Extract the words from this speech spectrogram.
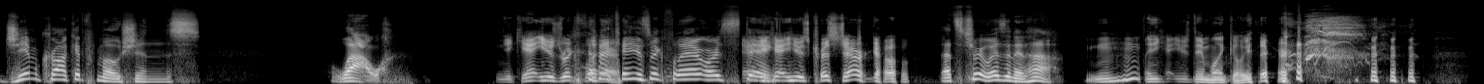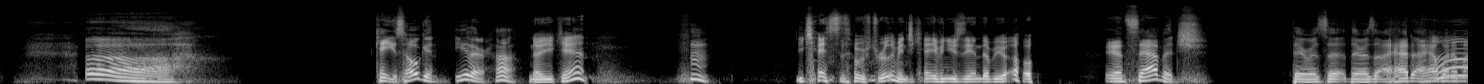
Jim Crockett Promotions. Wow. You can't use Ric Flair. I can't use Ric Flair or and you can't use Chris Jericho. That's true, isn't it, huh? hmm And you can't use Dean Malenko either. Uh, can't use Hogan either, huh? no, you can't. Hmm. You can't, which really means you can't even use the NWO. And Savage. There was a there was a, I had I had one in my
